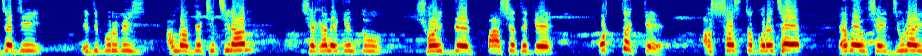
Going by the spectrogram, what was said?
যেটি ইতিপূর্বেই আমরা দেখেছিলাম, সেখানে কিন্তু শহীদদের পাশে থেকে প্রত্যেককে আশ্বস্ত করেছে এবং সেই জুলাই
